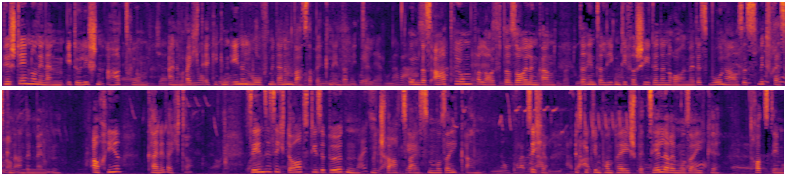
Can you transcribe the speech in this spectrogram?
Wir stehen nun in einem idyllischen Atrium, einem rechteckigen Innenhof mit einem Wasserbecken in der Mitte. Um das Atrium verläuft der Säulengang. Dahinter liegen die verschiedenen Räume des Wohnhauses mit Fresken an den Wänden. Auch hier keine Wächter. Sehen Sie sich dort diese Böden mit schwarz-weißem Mosaik an. Sicher, es gibt in Pompeji speziellere Mosaike. Trotzdem,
